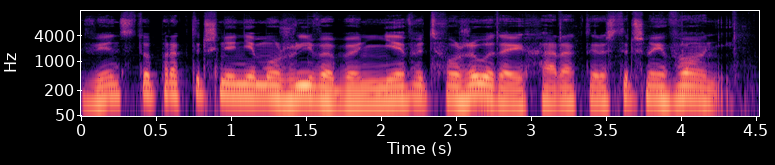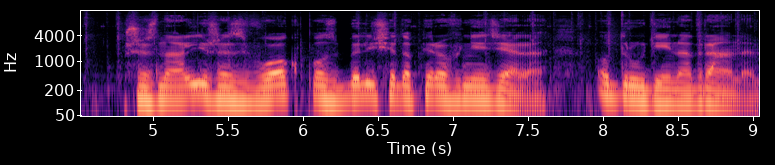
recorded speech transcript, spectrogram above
więc to praktycznie niemożliwe, by nie wytworzyły tej charakterystycznej woni. Przyznali, że zwłok pozbyli się dopiero w niedzielę, o drugiej nad ranem.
